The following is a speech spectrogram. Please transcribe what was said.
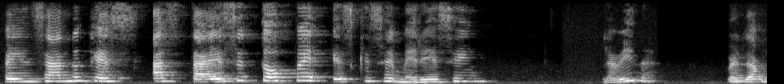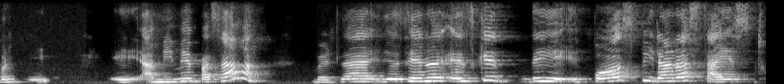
pensando que es hasta ese tope es que se merecen la vida, ¿verdad? Porque eh, a mí me pasaba, ¿verdad? Yo decía, es que puedo aspirar hasta esto,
